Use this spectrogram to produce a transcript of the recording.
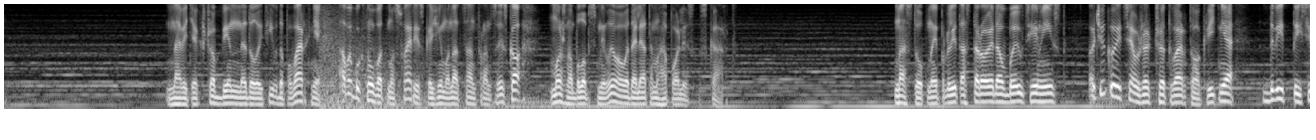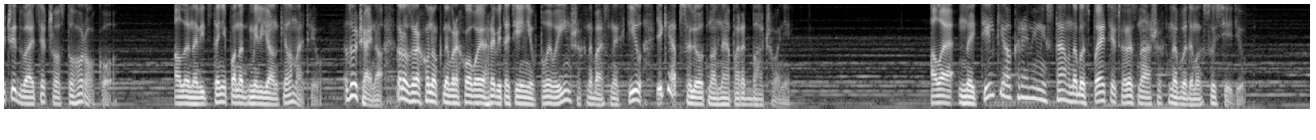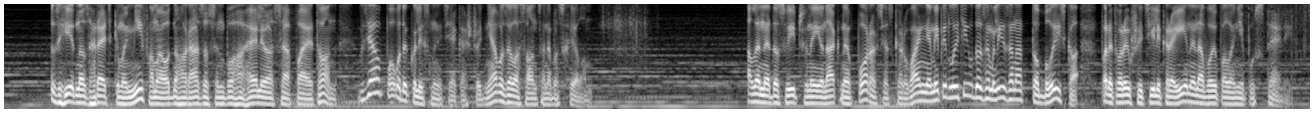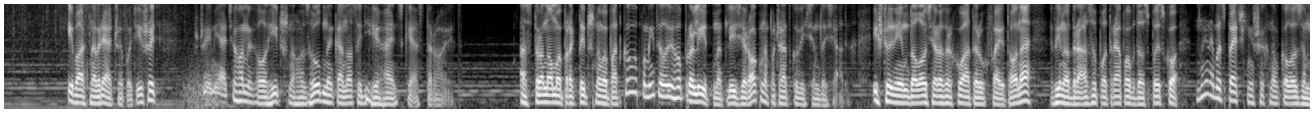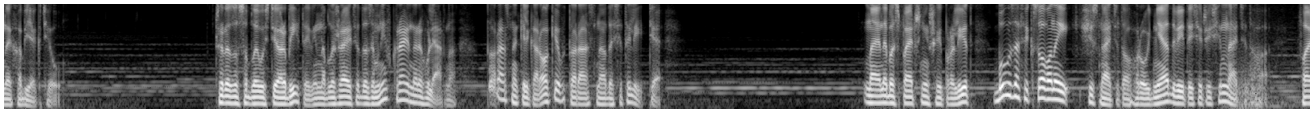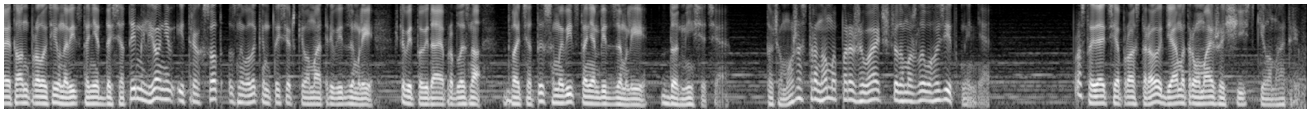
Навіть якщо б він не долетів до поверхні, а вибухнув в атмосфері, скажімо, над Сан-Франциско, можна було б сміливо видаляти мегаполіс з карт. Наступний проліт астероїда вбивці міст очікується вже 4 квітня 2026 року, але на відстані понад мільйон кілометрів. Звичайно, розрахунок не враховує гравітаційні впливи інших небесних тіл, які абсолютно не передбачувані. Але не тільки окремі міста в небезпеці через наших невидимих сусідів. Згідно з грецькими міфами, одного разу син бога Геліоса Фаетон взяв поводи колісниці, яка щодня возила сонце небосхилом. Але недосвідчений юнак не впорався з керуванням і підлетів до землі занадто близько, перетворивши цілі країни на випалені пустелі. І вас навряд чи потішить, що ім'я цього міфологічного згубника носить гігантський астероїд. Астрономи практично випадково помітили його проліт на тлі зірок на початку 80-х. І що їм вдалося розрахувати рух Фаетона, він одразу потрапив до списку найнебезпечніших навколоземних об'єктів. Через особливості орбіти він наближається до Землі вкрай нерегулярно то раз на кілька років, то раз на десятиліття. Найнебезпечніший проліт був зафіксований 16 грудня 2017-го. Фаетон пролетів на відстані 10 мільйонів і 300 з невеликим тисяч кілометрів від землі, що відповідає приблизно 27 відстанням від землі до місяця. То чому ж астрономи переживають щодо можливого зіткнення? Просто йдеться про астероїд діаметром майже 6 кілометрів.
